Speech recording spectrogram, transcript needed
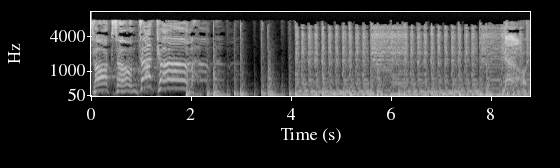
TalkZone.com.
